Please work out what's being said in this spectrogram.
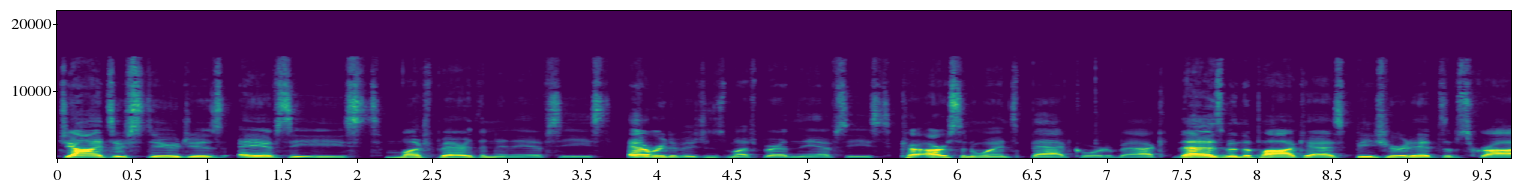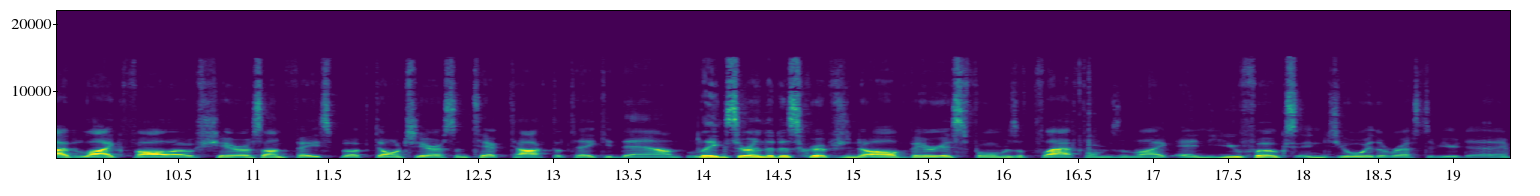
Giants are stooges. AFC East, much better than the AFC East. Every division's much better than the AFC East. Carson Wentz, bad quarterback. That has been the podcast. Be sure to hit subscribe, like, follow, share us on Facebook. Don't share us on TikTok, they'll take you down. Links are in the description to all various forms of platforms and like, and you folks enjoy the rest of your day.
